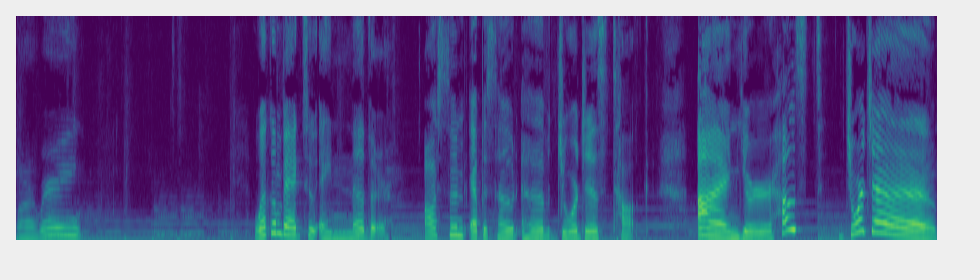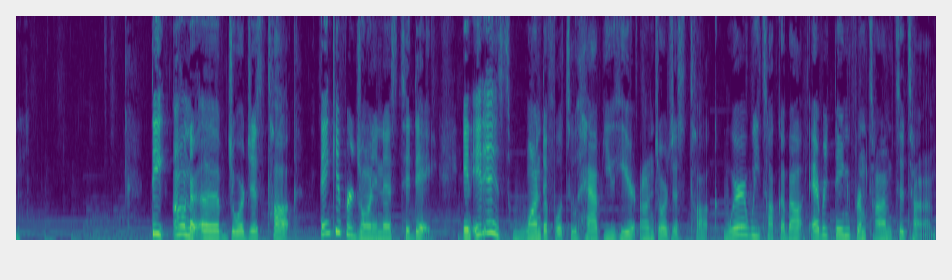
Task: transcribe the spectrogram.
All right. Welcome back to another awesome episode of Georgia's Talk. I'm your host, Georgia, the owner of Georgia's Talk. Thank you for joining us today. And it is wonderful to have you here on Georgia's Talk, where we talk about everything from time to time.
